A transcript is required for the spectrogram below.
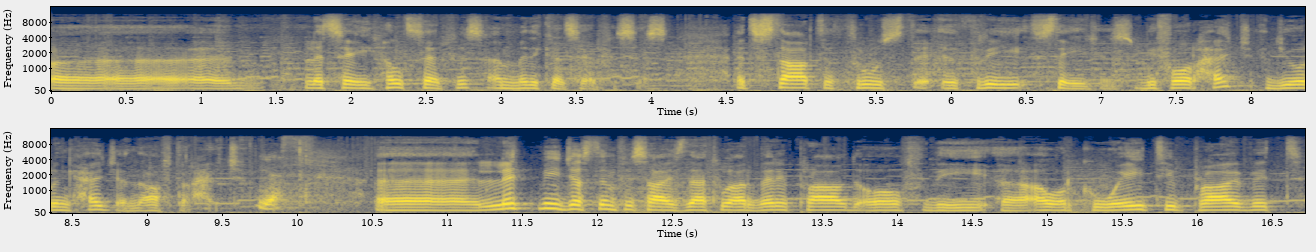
uh, uh, let's say, health service and medical services. It starts through st- uh, three stages before Hajj, during Hajj, and after Hajj. Yes. Uh, let me just emphasize that we are very proud of the, uh, our Kuwaiti private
